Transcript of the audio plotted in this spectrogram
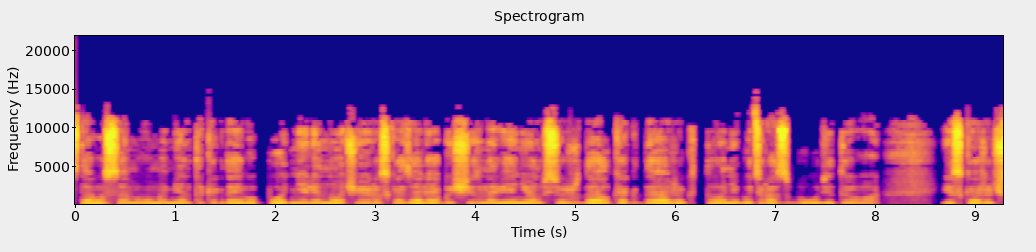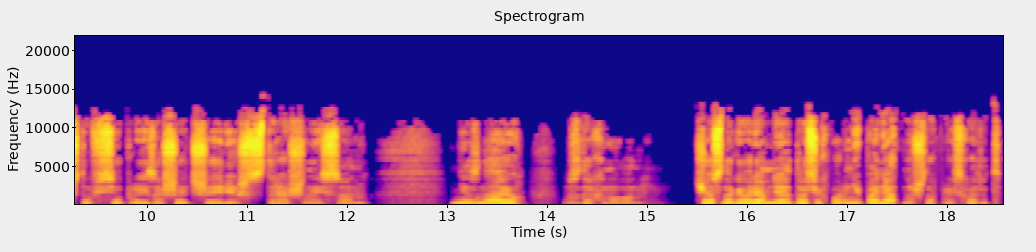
С того самого момента, когда его подняли ночью и рассказали об исчезновении, он все ждал, когда же кто-нибудь разбудит его и скажет, что все произошедшее — лишь страшный сон. «Не знаю», — вздохнул он. «Честно говоря, мне до сих пор непонятно, что происходит».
